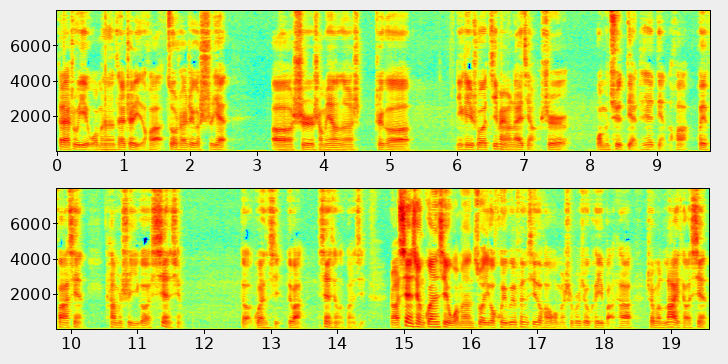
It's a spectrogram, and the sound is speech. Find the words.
大家注意，我们在这里的话做出来这个实验，呃，是什么样的？这个。你可以说，基本上来讲，是我们去点这些点的话，会发现它们是一个线性的关系，对吧？线性的关系。然后线性关系，我们做一个回归分析的话，我们是不是就可以把它这么拉一条线，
